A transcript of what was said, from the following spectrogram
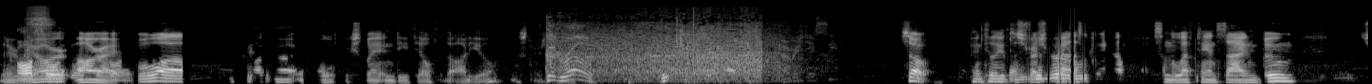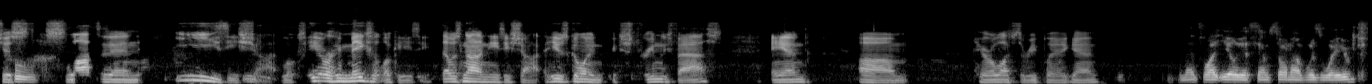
There we Also, are. uh, All right, sorry. we'll uh, talk about it. We'll explain it in detail for the audio listeners. Good row. So Fantilli gets a Sounds stretch pass bro. going down the ice on the left hand side, and boom, just Ooh. slots it in. Easy shot looks, or he makes it look easy. That was not an easy shot. He was going extremely fast, and um, here we'll watch the replay again. And that's why Ilya Samsonov was waived.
